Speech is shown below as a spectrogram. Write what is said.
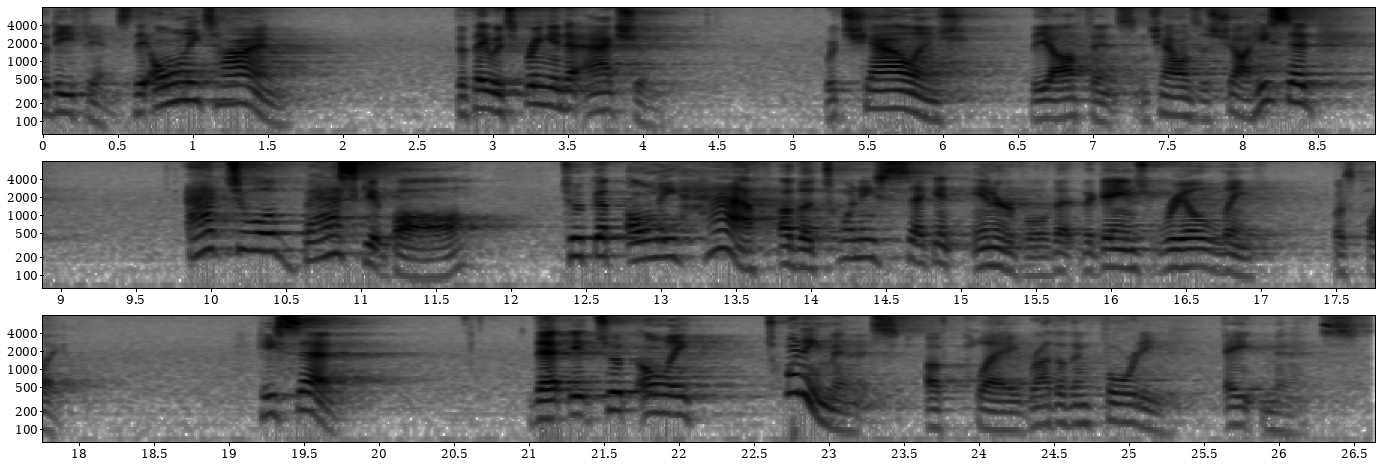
the defense, the only time that they would spring into action, would challenge the offense and challenge the shot. He said, actual basketball took up only half of the 20 second interval that the game's real length was played. He said that it took only 20 minutes of play rather than 48 minutes.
